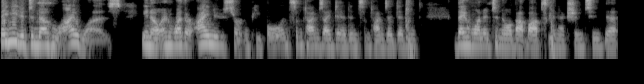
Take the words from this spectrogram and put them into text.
They needed to know who I was, you know, and whether I knew certain people. And sometimes I did, and sometimes I didn't. They wanted to know about Bob's connection to the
